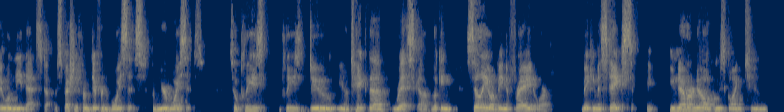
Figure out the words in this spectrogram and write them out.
they will need that stuff, especially from different voices, from your voices. So please, please do, you know, take the risk of looking silly or being afraid or making mistakes. You never know who's going to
